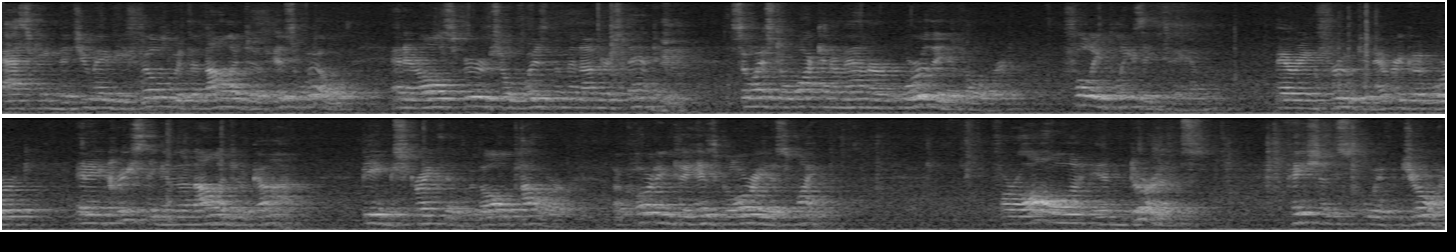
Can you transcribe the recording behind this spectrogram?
asking that you may be filled with the knowledge of His will and in all spiritual wisdom and understanding, so as to walk in a manner worthy of the Lord, fully pleasing to Him, bearing fruit in every good work, and increasing in the knowledge of God, being strengthened with all power, according to His glorious might for all endurance, patience with joy,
